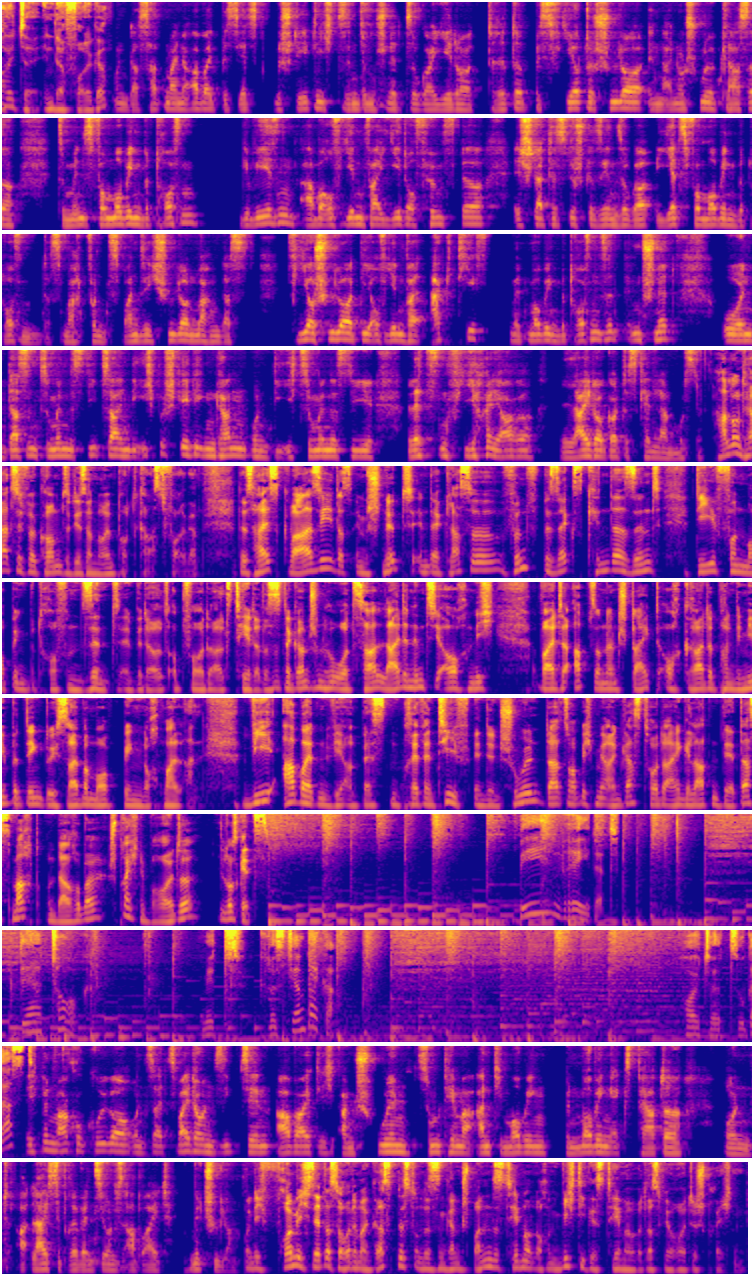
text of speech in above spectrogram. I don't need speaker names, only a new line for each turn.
Heute in der Folge.
Und das hat meine Arbeit bis jetzt bestätigt, sind im Schnitt sogar jeder dritte bis vierte Schüler in einer Schulklasse zumindest vom Mobbing betroffen gewesen, aber auf jeden Fall jeder fünfte ist statistisch gesehen sogar jetzt vom Mobbing betroffen. Das macht von 20 Schülern machen das vier Schüler, die auf jeden Fall aktiv mit Mobbing betroffen sind im Schnitt. Und das sind zumindest die Zahlen, die ich bestätigen kann und die ich zumindest die letzten vier Jahre leider Gottes kennenlernen musste.
Hallo und herzlich willkommen zu dieser neuen Podcast-Folge. Das heißt quasi, dass im Schnitt in der Klasse fünf bis sechs Kinder sind, die von Mobbing betroffen sind, entweder als Opfer oder als Täter. Das ist eine ganz schön hohe Zahl. Leider nimmt sie auch nicht weiter ab, sondern steigt auch gerade pandemiebedingt durch Cybermobbing nochmal an. Wie arbeiten wir am besten präventiv in den Schulen? Dazu habe ich mir einen Gast heute eingeladen, der das macht und darüber sprechen wir heute. Los geht's
redet. Der Talk mit Christian Becker. Heute zu Gast.
Ich bin Marco Krüger und seit 2017 arbeite ich an Schulen zum Thema Anti-Mobbing, bin Mobbing-Experte und leiste Präventionsarbeit mit Schülern.
Und ich freue mich sehr, dass du heute mein Gast bist und das ist ein ganz spannendes Thema und auch ein wichtiges Thema, über das wir heute sprechen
